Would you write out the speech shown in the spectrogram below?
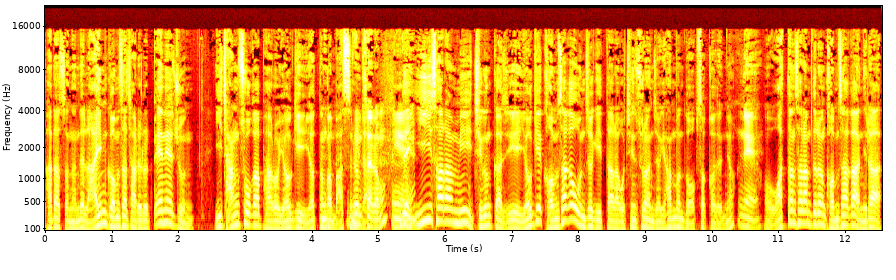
받았었는데 라임 검사 자료를 빼내준 이 장소가 바로 여기였던 건 맞습니다. 룸사롱. 예. 근데 이 사람이 지금까지 여기에 검사가 온 적이 있다라고 진술한 적이 한 번도 없었거든요. 네. 어, 왔던 사람들은 검사가 아니라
